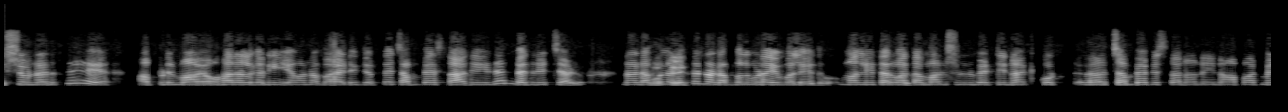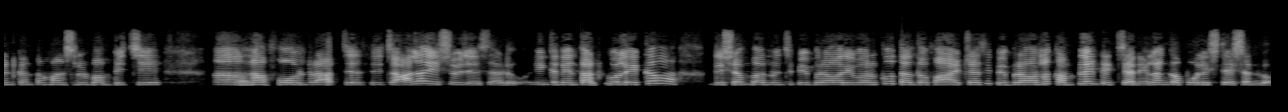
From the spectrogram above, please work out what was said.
ఇష్యూ నడిచి అప్పుడు మా వ్యవహారాలు కానీ ఏమన్నా బయటికి చెప్తే చంపేస్తా అది ఇది అని బెదిరించాడు నా డబ్బులు. అడిగితే నా డబ్బులు కూడా ఇవ్వలేదు మళ్ళీ తర్వాత. మనుషులను పెట్టి నాకు కొట్ చంపేపిస్తానని నా అపార్ట్మెంట్కి అంతా మనుషులను పంపించి. నా ఫోన్ ట్రాప్ చేసి చాలా ఇష్యూ చేశాడు ఇంకా నేను తట్టుకోలేక డిసెంబర్ నుంచి ఫిబ్రవరి వరకు తనతో ఫైట్ చేసి ఫిబ్రవరిలో కంప్లైంట్ ఇచ్చాను యలంక పోలీస్ స్టేషన్లో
